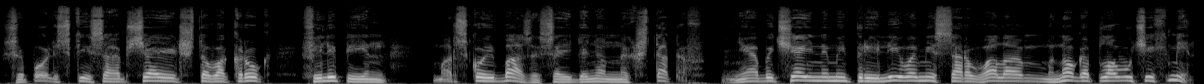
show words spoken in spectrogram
Шипольский сообщает, что вокруг Филиппин, морской базы Соединенных Штатов, необычайными приливами сорвало много плавучих мин.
